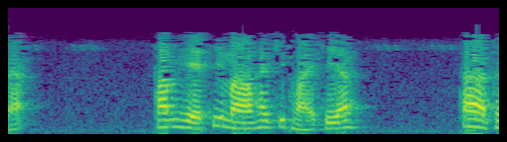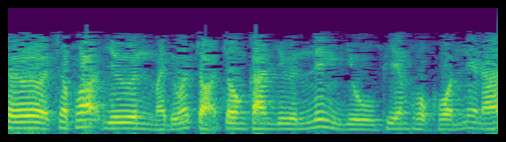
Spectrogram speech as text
แล้ว ทำเหตุที่มาให้ชิบหายเสีย ถ้าเธอเฉพาะยืน หมายถึงว่าเจาะจงการยืนนิ่งอยู่เพียงหกคนเนี่ยนะ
